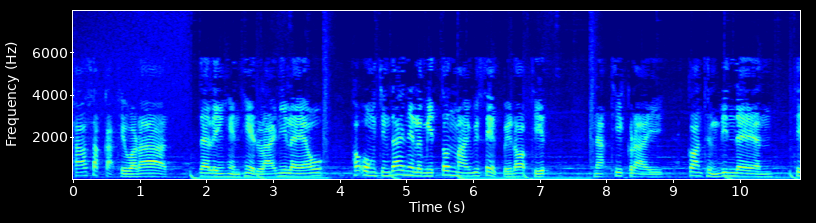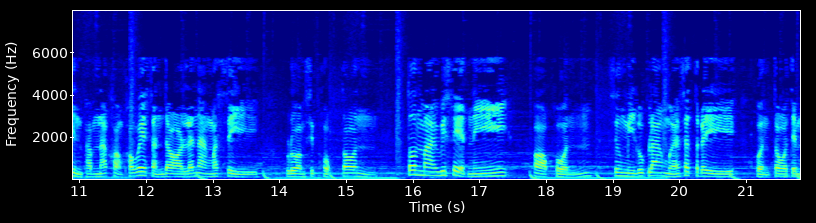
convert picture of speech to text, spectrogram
ท้าวสักกะเทวราช ได้เล็งเห็นเหตุร้ายนี้แล้ว พระองค์จึงได้เนรมิตต้นไม้วิเศษไว้รอบทิศ ณ ที่ไกล ก่อนถึงดินแดน ถิ่นพำนักของพระเวสสันดรและนางมัตสีรวม 16 ต้น ต้นไม้วิเศษนี้ออกผลซึ่งมีรูปร่างเหมือนสตรี ผลโตเต็ม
